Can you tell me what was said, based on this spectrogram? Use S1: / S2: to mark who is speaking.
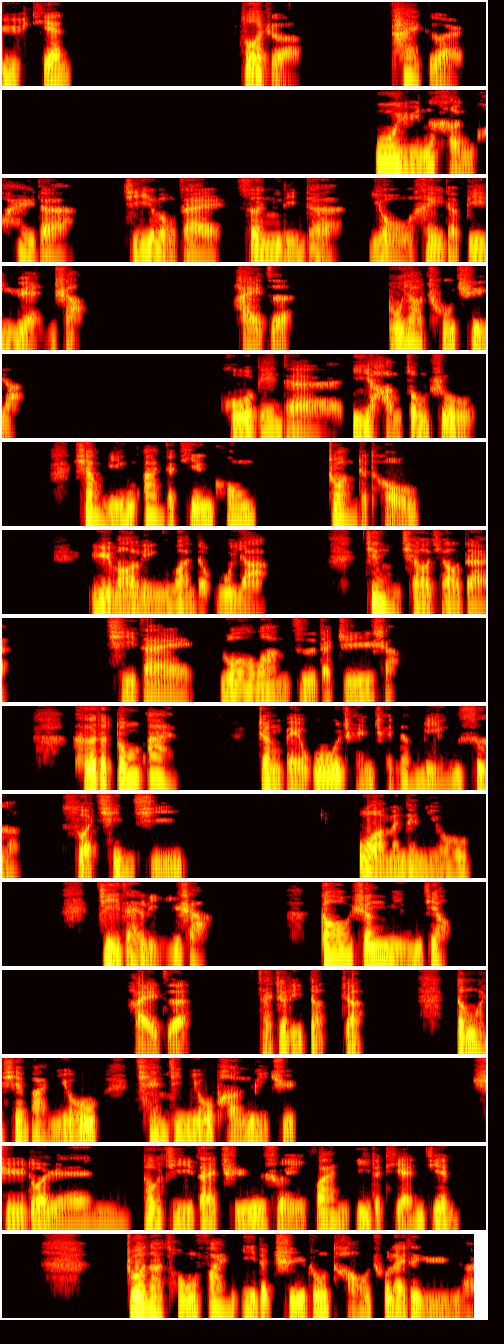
S1: 雨天，作者泰戈尔。乌云很快的集拢在森林的黝黑的边缘上。孩子，不要出去呀！湖边的一行棕树向明暗的天空撞着头。羽毛凌乱的乌鸦，静悄悄地栖在罗望子的枝上。河的东岸正被乌沉沉的明色所侵袭。我们的牛系在篱上，高声鸣叫。孩子，在这里等着。等我先把牛牵进牛棚里去。许多人都挤在池水泛溢的田间，捉那从泛溢的池中逃出来的鱼儿。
